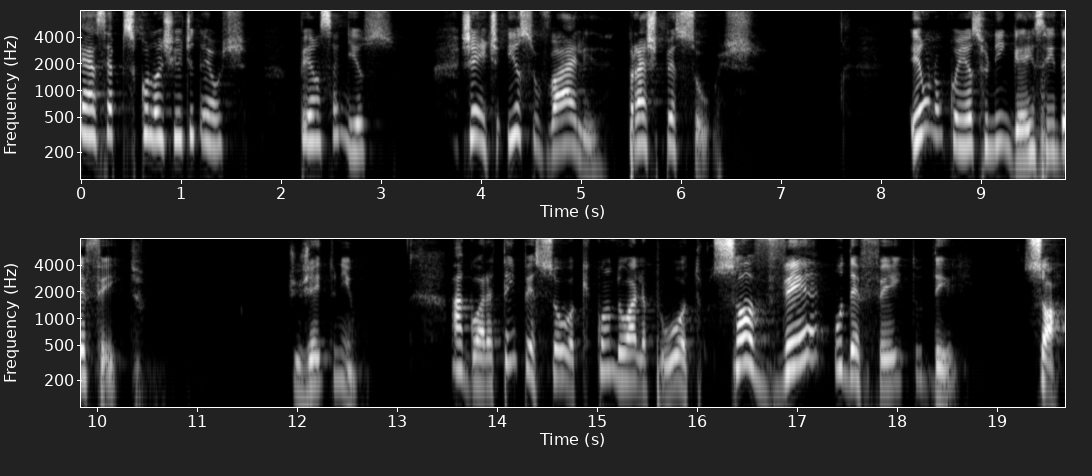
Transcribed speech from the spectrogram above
Essa é a psicologia de Deus. Pensa nisso. Gente, isso vale para as pessoas. Eu não conheço ninguém sem defeito. De jeito nenhum. Agora, tem pessoa que, quando olha para o outro, só vê o defeito dele. Só.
